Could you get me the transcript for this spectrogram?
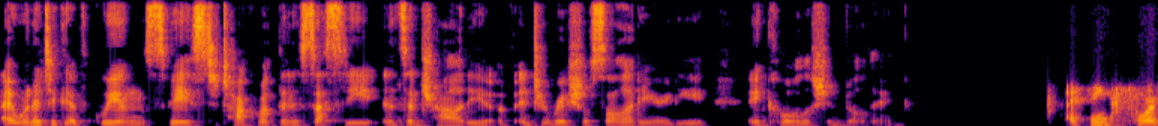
I wanted to give Quyen space to talk about the necessity and centrality of interracial solidarity in coalition building. I think for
